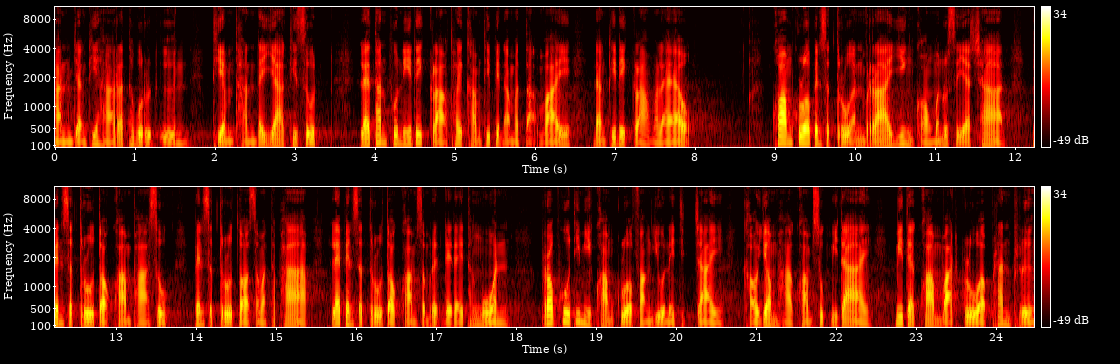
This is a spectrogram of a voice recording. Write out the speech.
านอย่างที่หารัฐบุรุษอื่น เทียมทันได้ยากที่สุด และท่านผู้นี้ได้กล่าวถ้อยคำที่เป็นอมตะไว้ ดังที่ได้กล่าวมาแล้วความกลัวเป็นศัตรูอันร้ายยิ่งของมนุษยชาติ เป็นศัตรูต่อความผาสุก เป็นศัตรูต่อสมรรถภาพ และเป็นศัตรูต่อความสำเร็จใด ๆ ทั้งมวล เพราะผู้ที่มีความกลัวฝังอยู่ในจิตใจ เขาย่อมหาความสุขไม่ได้ มีแต่ความหวาดกลัวพรั่นพรึง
